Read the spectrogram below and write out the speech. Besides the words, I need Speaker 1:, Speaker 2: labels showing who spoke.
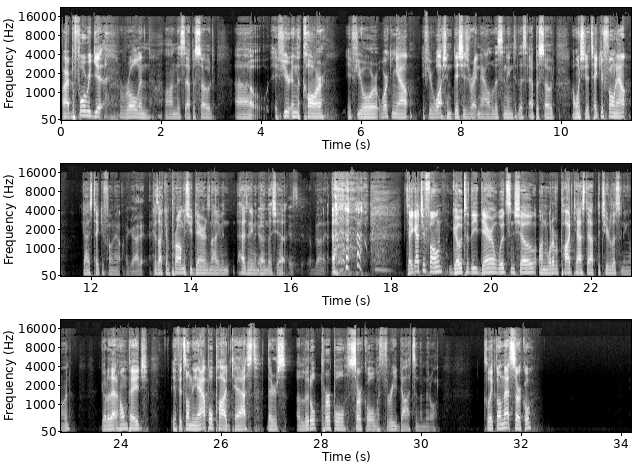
Speaker 1: All right, before we get rolling on this episode, uh, if you're in the car, if you're working out, if you're washing dishes right now, listening to this episode, I want you to take your phone out. Guys, take your phone out
Speaker 2: I got it.
Speaker 1: because I can promise you, Darren's not even hasn't even done this yet.
Speaker 2: Yes, I've done it.
Speaker 1: Take out your phone, go to the Darren Woodson Show on whatever podcast app that you're listening on. Go to that homepage. If it's on the Apple podcast, there's a little purple circle with three dots in the middle. Click on that circle,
